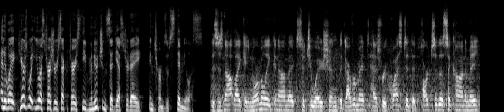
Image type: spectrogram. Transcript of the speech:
Anyway, here's what U.S. Treasury Secretary Steve Mnuchin said yesterday in terms of stimulus. This is not like a normal economic situation. The government has requested that parts of this economy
